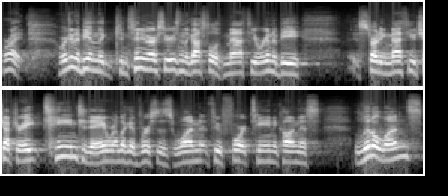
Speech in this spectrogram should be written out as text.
All right, we're going to be in the continue our series in the Gospel of Matthew. We're going to be starting Matthew chapter 18 today. We're going to look at verses 1 through 14 and calling this little ones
